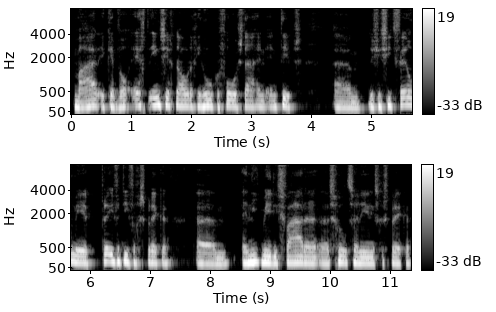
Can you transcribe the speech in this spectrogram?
Maar ik heb wel echt inzicht nodig in hoe ik ervoor sta en, en tips. Um, dus je ziet veel meer preventieve gesprekken um, en niet meer die zware uh, schuldsaneringsgesprekken.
